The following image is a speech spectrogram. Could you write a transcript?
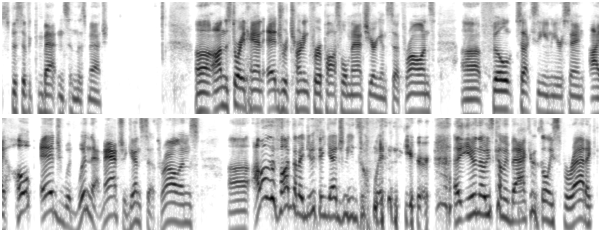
specific combatants in this match. Uh, on the story at hand, Edge returning for a possible match here against Seth Rollins. Uh, Phil texting in here saying, I hope Edge would win that match against Seth Rollins. Uh, I'm of the thought that I do think Edge needs a win here, uh, even though he's coming back and it's only sporadic.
